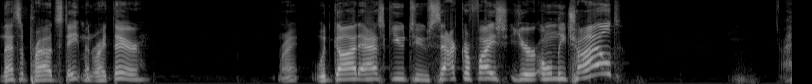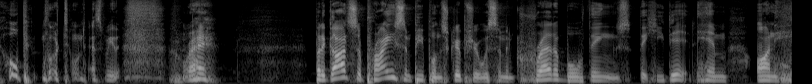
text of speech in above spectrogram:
that's a proud statement right there. Right? Would God ask you to sacrifice your only child? I hope, Lord, don't ask me that. Right? But God surprised some people in Scripture with some incredible things that He did. Him on his,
